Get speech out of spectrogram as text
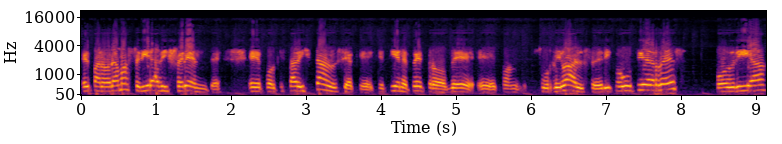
el panorama sería diferente, eh, porque esta distancia que, que tiene Petro de eh, con su rival Federico Gutiérrez podría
